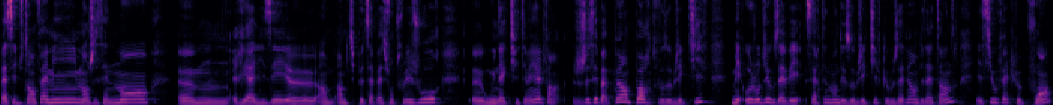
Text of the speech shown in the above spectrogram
passer du temps en famille, manger sainement, euh, réaliser euh, un, petit peu de sa passion tous les jours euh, ou une activité manuelle, enfin je sais pas, peu importe vos objectifs, mais aujourd'hui vous avez certainement des objectifs que vous avez envie d'atteindre. Et si vous faites le point,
